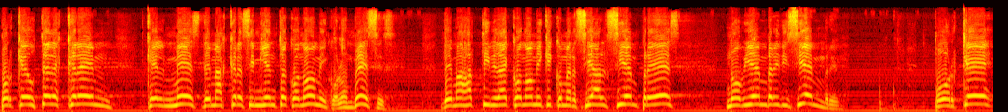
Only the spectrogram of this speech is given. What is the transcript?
¿Por qué ustedes creen que el mes de más crecimiento económico, los meses de más actividad económica y comercial siempre es noviembre y diciembre? Porque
